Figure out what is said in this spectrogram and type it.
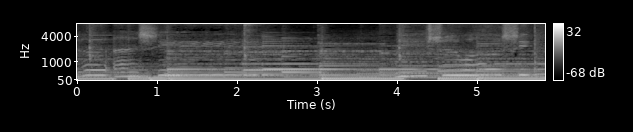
和安心你是我心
